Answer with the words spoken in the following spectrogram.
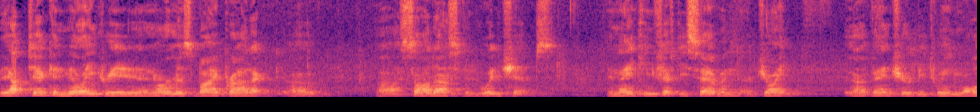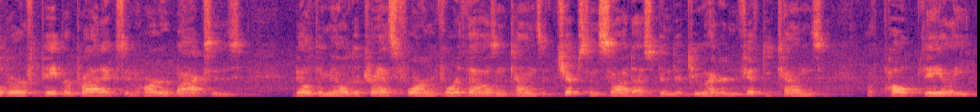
The uptick in milling created an enormous byproduct of uh, sawdust and wood chips. In 1957, a joint uh, venture between Waldorf Paper Products and Hoerner Boxes built a mill to transform 4,000 tons of chips and sawdust into 250 tons of pulp daily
